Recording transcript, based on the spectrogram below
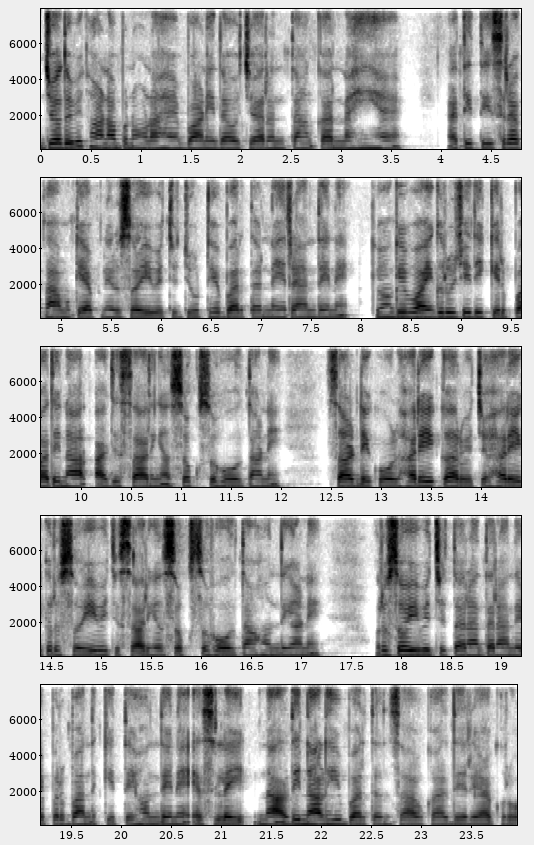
ਜਦੋਂ ਵੀ ਖਾਣਾ ਬਣਾਉਣਾ ਹੈ, ਬਾਣੀ ਦਾ ਉਚਾਰਨ ਤਾਂ ਕਰਨਾ ਹੀ ਹੈ। ਅਤੇ ਤੀਸਰਾ ਕੰਮ ਕਿ ਆਪਣੀ ਰਸੋਈ ਵਿੱਚ ਝੂਠੇ ਬਰਤਨ ਨਹੀਂ ਰਹਿਣ ਦੇਣੇ, ਕਿਉਂਕਿ ਵਾਹਿਗੁਰੂ ਜੀ ਦੀ ਕਿਰਪਾ ਦੇ ਨਾਲ ਅੱਜ ਸਾਰੀਆਂ ਸੁੱਖ ਸਹੂਲਤਾਂ ਨੇ। ਸਾਡੇ ਕੋਲ ਹਰੇਕ ਘਰ ਵਿੱਚ, ਹਰੇਕ ਰਸੋਈ ਵਿੱਚ ਸਾਰੀਆਂ ਸੁੱਖ ਸਹੂਲਤਾਂ ਹੁੰਦੀਆਂ ਨੇ। ਰਸੋਈ ਵਿੱਚ ਤਰ੍ਹਾਂ ਤਰ੍ਹਾਂ ਦੇ ਪ੍ਰਬੰਧ ਕੀਤੇ ਹੁੰਦੇ ਨੇ, ਇਸ ਲਈ ਨਾਲ ਦੀ ਨਾਲ ਹੀ ਬਰਤਨ ਸਾਫ਼ ਕਰਦੇ ਰਿਹਾ ਕਰੋ।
